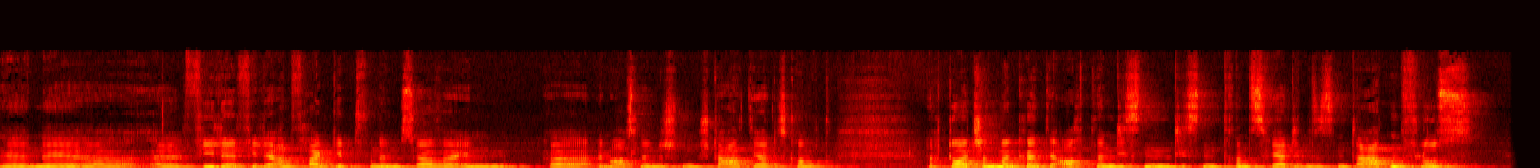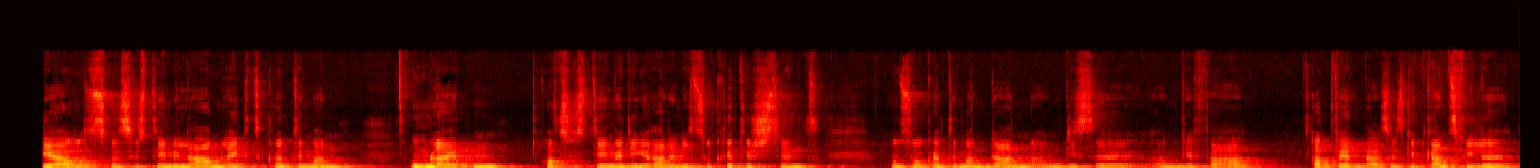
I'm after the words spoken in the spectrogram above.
eine, äh, viele, viele Anfragen gibt von einem Server in äh, einem ausländischen Staat. Ja, das kommt nach Deutschland. Man könnte auch dann diesen, diesen Transfer, diesen Datenfluss, der unsere Systeme lahmlegt, könnte man umleiten auf Systeme, die gerade nicht so kritisch sind. Und so könnte man dann ähm, diese ähm, Gefahr abwenden. Also es gibt ganz viele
